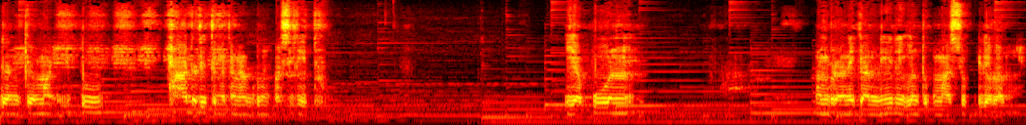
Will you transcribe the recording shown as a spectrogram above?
dan kemah itu ada di tengah-tengah gunung pasir itu. Ia pun memberanikan diri untuk masuk di dalamnya.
